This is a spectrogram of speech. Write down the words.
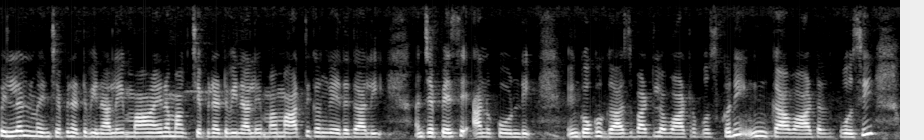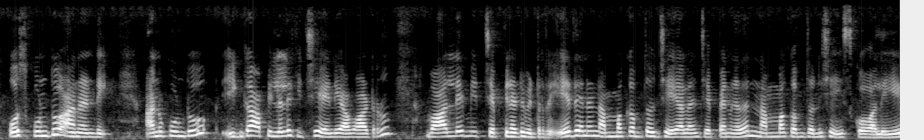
పిల్లలు మేము చెప్పినట్టు వినాలి మా ఆయన మాకు చెప్పినట్టు వినాలి మేము ఆర్థికంగా ఎదగాలి అని చెప్పేసి అనుకోండి. ఇంకొక గాజు బాటిల్లో వాటర్ పోసుకొని ఇంకా వాటర్ పోసి పోసుకుంటూ అనండి. అనుకుంటూ ఇంకా ఆ పిల్లలకి ఇచ్చేయండి ఆ వాటరు. వాళ్ళే మీరు చెప్పినట్టు వింటారు. ఏదైనా నమ్మకంతో చేయాలని చెప్పాను కదా నమ్మకంతో చేసుకోవాలి ఏ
